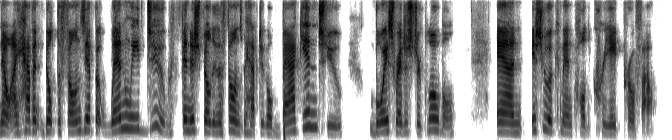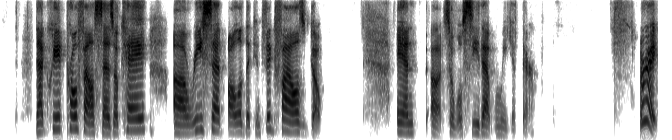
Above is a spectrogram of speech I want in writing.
Now, I haven't built the phones yet, but when we do finish building the phones, we have to go back into Voice Register Global and issue a command called create profile. That create profile says, okay, uh, reset all of the config files, go. And uh, so we'll see that when we get there. All right,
